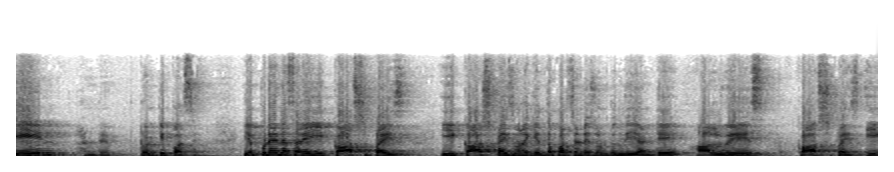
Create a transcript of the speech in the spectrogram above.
gain hundred twenty percent ఎప్పుడైనా సరే ఈ కాస్ట్ ప్రైస్ ఈ కాస్ట్ ప్రైస్ మనకి ఎంత పర్సెంటేజ్ ఉంటుంది అంటే ఆల్వేస్ కాస్ట్ ప్రైస్ ఈ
